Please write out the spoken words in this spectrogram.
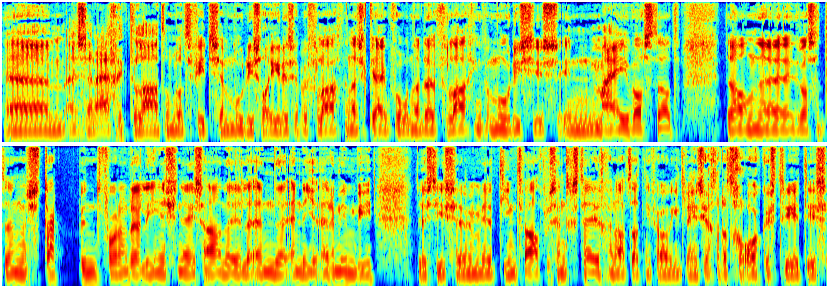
Ja. Um, en ze zijn eigenlijk te laat, omdat Fitch en Moody's al eerder hebben verlaagd. En als je kijkt bijvoorbeeld naar de verlaging van Moody's, is in mei was dat, dan uh, was het een start punt voor een rally in Chinese aandelen en de, en de renminbi. Dus die is meer 10, 12 procent gestegen vanaf dat niveau. Iedereen zegt dat het georchestreerd is.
